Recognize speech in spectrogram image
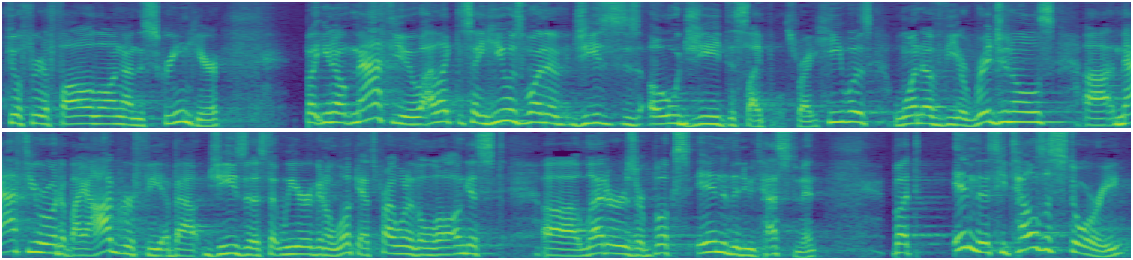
feel free to follow along on the screen here. But you know, Matthew, I like to say he was one of Jesus' OG disciples, right? He was one of the originals. Uh, Matthew wrote a biography about Jesus that we are going to look at. It's probably one of the longest uh, letters or books in the New Testament. But in this, he tells a story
